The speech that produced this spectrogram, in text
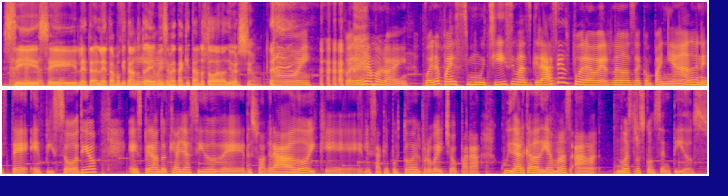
Sí, Entonces, sí, le, le estamos quitando, Sí. ella me dice, me están quitando toda la diversión. Ay, pues dejémoslo ahí. Bueno, pues muchísimas gracias por habernos acompañado en este episodio, esperando que haya sido de, de su agrado y que le saquen pues todo el provecho para cuidar cada día más a nuestros consentidos.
